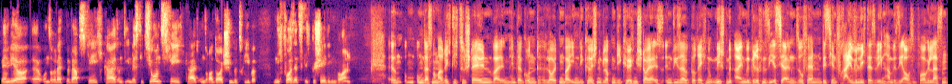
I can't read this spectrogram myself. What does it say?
wenn wir äh, unsere Wettbewerbsfähigkeit und die Investitionsfähigkeit unserer deutschen Betriebe nicht vorsätzlich beschädigen wollen. Ähm, um, um das nochmal richtig zu stellen, weil im Hintergrund läuten bei Ihnen die Kirchenglocken. Die Kirchensteuer ist in dieser Berechnung nicht mit einbegriffen. Sie ist ja insofern ein bisschen freiwillig, deswegen haben wir sie außen vor gelassen.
